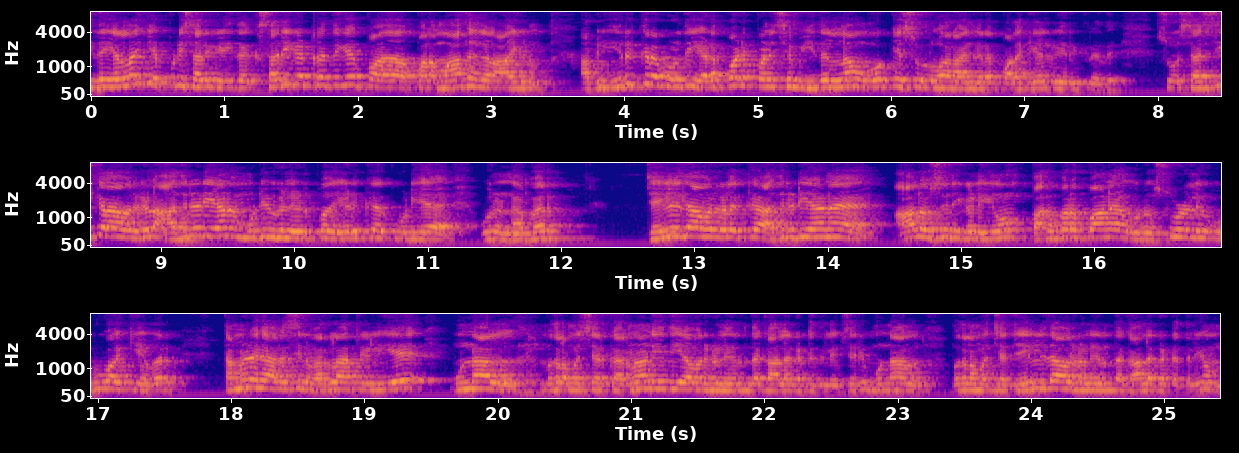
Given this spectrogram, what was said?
இதையெல்லாம் எப்படி சரி இதை சரி கட்டுறதுக்கே ப பல மாதங்கள் ஆகிடும். அப்படி இருக்கிற பொழுது எடப்பாடி பழனிசாமி இதெல்லாம் ஓகே சொல்லுவாராங்கிற பல கேள்வி இருக்கிறது. ஸோ சசிகலா அவர்கள் அதிரடியான முடிவுகள் எடுப்ப எடுக்கக்கூடிய ஒரு நபர். ஜெயலலிதா அவர்களுக்கு அதிரடியான ஆலோசனைகளையும் பரபரப்பான ஒரு சூழலை உருவாக்கியவர். தமிழக அரசியல் வரலாற்றிலேயே முன்னாள் முதலமைச்சர் கருணாநிதி அவர்கள் இருந்த காலகட்டத்திலையும் சரி முன்னாள் முதலமைச்சர் ஜெயலலிதா அவர்கள் இருந்த காலகட்டத்திலையும்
